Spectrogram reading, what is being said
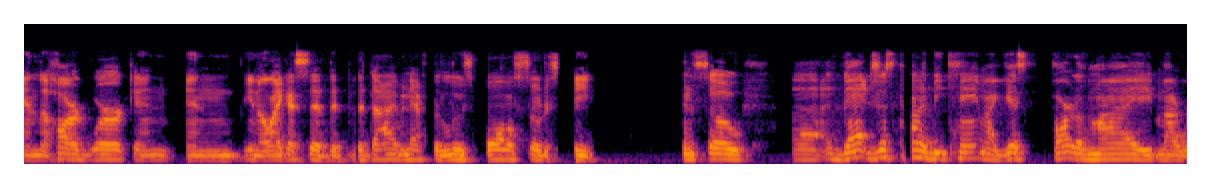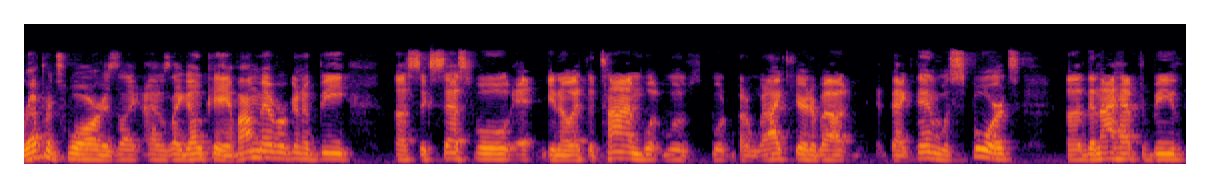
and the hard work and and you know like I said the, the diving after the loose ball so to speak. And so uh, that just kind of became I guess part of my my repertoire is like I was like okay if I'm ever going to be uh, successful eh, you know at the time what was what, what I cared about back then was sports uh, then I have to be, you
